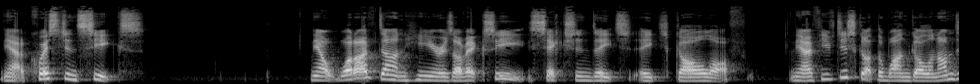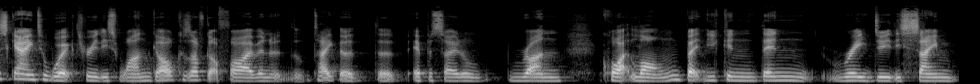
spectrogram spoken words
Now, question six. Now, what I've done here is I've actually sectioned each each goal off. Now, if you've just got the one goal, and I'm just going to work through this one goal because I've got five, and it'll take the the episode will run quite long, but you can then redo this same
